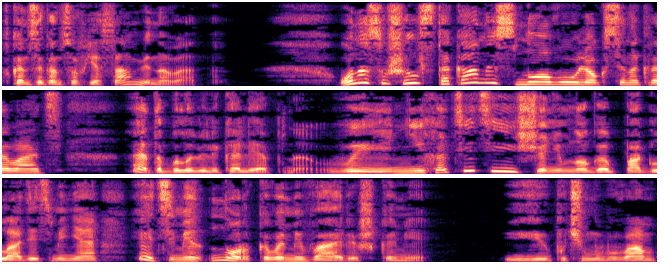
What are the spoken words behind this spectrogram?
В конце концов, я сам виноват. Он осушил стакан и снова улегся на кровать. Это было великолепно. Вы не хотите еще немного погладить меня этими норковыми варежками? И почему бы вам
